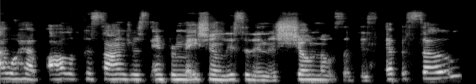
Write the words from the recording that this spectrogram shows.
I will have all of Cassandra's information listed in the show notes of this episode.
